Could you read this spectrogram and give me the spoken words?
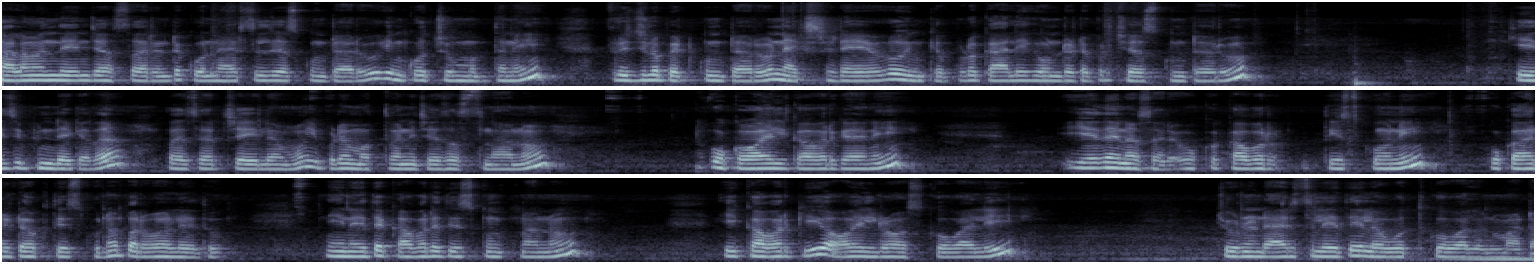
చాలామంది ఏం చేస్తారంటే కొన్ని అరిసెలు చేసుకుంటారు ఇంకొంచెం ముద్దని ఫ్రిడ్జ్లో పెట్టుకుంటారు. నెక్స్ట్ డే ఇంకెప్పుడు ఖాళీగా ఉండేటప్పుడు చేసుకుంటారు. కేజీ పిండే కదా పదిసారి చేయలేము. ఇప్పుడే మొత్తం అన్ని చేసేస్తున్నాను. ఒక ఆయిల్ కవర్ కానీ ఏదైనా సరే ఒక కవర్ తీసుకొని ఒక అరిటాకు తీసుకున్నా పర్వాలేదు. నేనైతే కవరే తీసుకుంటున్నాను. ఈ కవర్కి ఆయిల్ రాసుకోవాలి. చూడండి అరిసెలు అయితే ఇలా ఒత్తుకోవాలన్నమాట.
